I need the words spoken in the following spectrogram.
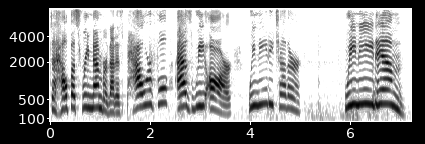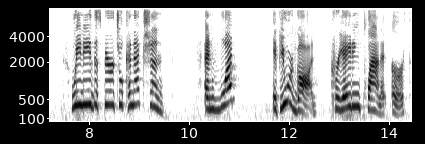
to help us remember that as powerful as we are, we need each other. We need Him. We need the spiritual connection. And what if you were God creating planet Earth,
